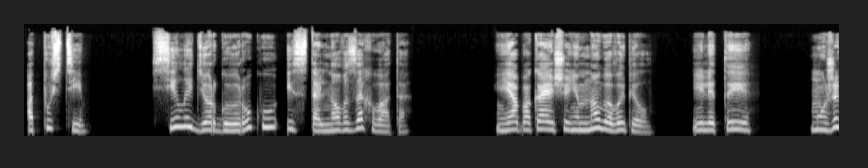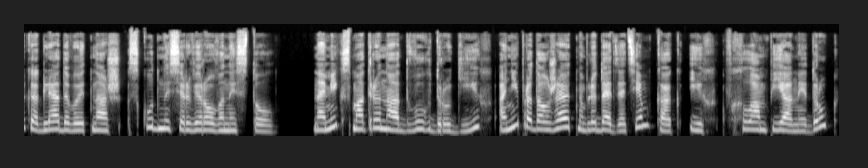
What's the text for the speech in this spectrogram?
Отпусти. Силой дергаю руку из стального захвата. Я пока еще немного выпил. Или ты Мужик оглядывает наш скудно сервированный стол. На миг смотрю на двух других, они продолжают наблюдать за тем, как их в хлам пьяный друг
